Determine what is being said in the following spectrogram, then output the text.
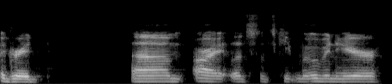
agreed. Um, all right, let's let's keep moving here.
